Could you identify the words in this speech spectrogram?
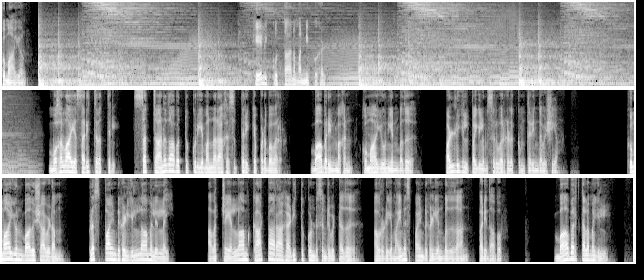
ஹுமாயூன். கேலிக்கூத்தான மன்னிப்புகள். முகலாய சரித்திரத்தில் சற்று அனுதாபத்துக்குரிய மன்னராக சித்தரிக்கப்படுபவர் பாபரின் மகன் ஹுமாயூன் என்பது பள்ளியில் பயிலும் சிறுவர்களுக்கும் தெரிந்த விஷயம். ஹுமாயூன் பாதுஷாவிடம் பிளஸ் பாயிண்டுகள் இல்லாமல் இல்லை. அவற்றையெல்லாம் காட்டாராக அடித்துக் கொண்டு சென்றுவிட்டது அவருடைய மைனஸ் பாயிண்டுகள் என்பதுதான் பரிதாபம். பாபர் தலைமையில்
